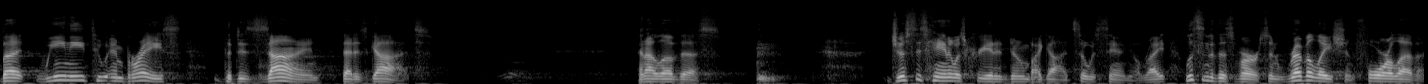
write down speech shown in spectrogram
but we need to embrace the design that is God's. And I love this. Just as Hannah was created and known by God, so was Samuel, right? Listen to this verse in Revelation 4:11.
